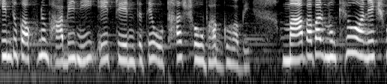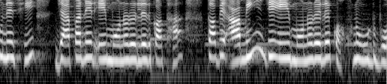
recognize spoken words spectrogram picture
কিন্তু কখনো ভাবিনি এই ট্রেনটাতে ওঠার সৌভাগ্য হবে। মা বাবার মুখেও অনেক শুনেছি জাপানের এই মনোরেলের কথা। তবে আমি যে এই মনোরেলে কখনো উঠবো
